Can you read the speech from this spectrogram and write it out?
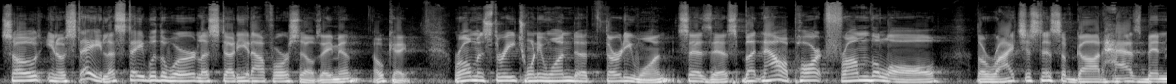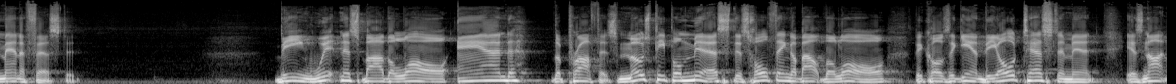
So, you know, stay. Let's stay with the word. Let's study it out for ourselves. Amen? Okay. Romans 3 21 to 31 says this But now, apart from the law, the righteousness of God has been manifested, being witnessed by the law and the prophets. Most people miss this whole thing about the law because, again, the Old Testament is not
